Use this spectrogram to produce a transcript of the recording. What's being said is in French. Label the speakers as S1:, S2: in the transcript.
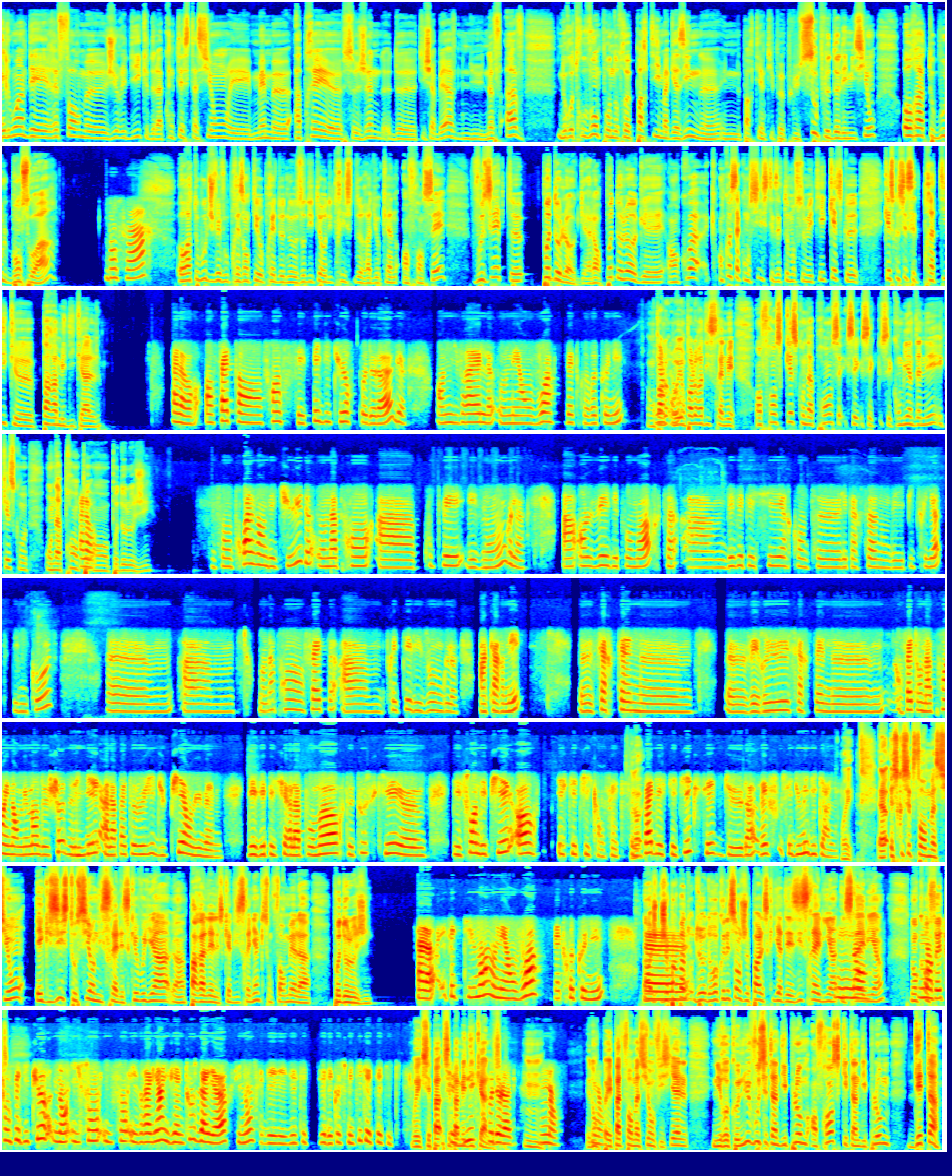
S1: Et loin des réformes euh, juridiques, de la contestation et même euh, après euh, ce jeûne de Tisha B'Av du 9 Av, nous retrouvons pour notre partie magazine une partie un petit peu plus souple de l'émission. Aura Touboul, bonsoir.
S2: Bonsoir.
S1: Aura Touboul, je vais vous présenter auprès de nos auditeurs auditrices de Radio Cannes en français. Vous êtes podologue. Alors, podologue, en quoi, en quoi ça consiste exactement ce métier? Qu'est-ce que c'est cette pratique paramédicale?
S2: Alors, en fait, en France, c'est pédicure podologue. En Israël, on est en voie d'être reconnu.
S1: On, oui, on parlera d'Israël, mais en France, qu'est-ce qu'on apprend? C'est combien d'années et qu'est-ce qu'on apprend en podologie?
S2: Ce sont trois ans d'études. On apprend à couper les ongles, à enlever des peaux mortes, à euh, désépaissir quand euh, les personnes ont des pitriotes, des mycoses. Euh, on apprend en fait à traiter les ongles incarnés, certaines verrues, certaines. en fait, on apprend énormément de choses liées à la pathologie du pied en lui-même. Désépaissir la peau morte, tout ce qui est des soins des pieds. Or, esthétique en fait. Ce n'est pas de l'esthétique, c'est de la, c'est du médical.
S1: Oui. Est-ce que cette formation existe aussi en Israël? Est-ce qu'il y a un parallèle? Est-ce qu'il y a des Israéliens qui sont formés à la podologie?
S2: Alors, effectivement, on est en voie d'être reconnu.
S1: je ne parle pas euh, de, reconnaissance, je parle, est-ce qu'il y a des Israéliens israéliens?
S2: Donc, non, en fait... ils sont pédicures, non, ils sont, ils sont israéliens, ils viennent tous d'ailleurs, sinon c'est des, des, cosmétiques esthétiques.
S1: Oui, c'est pas, c'est pas médical.
S2: Podologue. Mmh. Non,
S1: et donc, pas de formation officielle ni reconnue. Vous, c'est un diplôme en France qui est un diplôme d'État.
